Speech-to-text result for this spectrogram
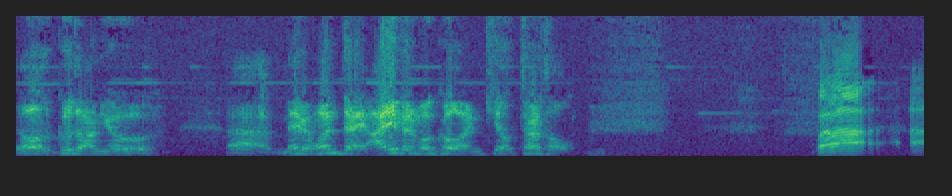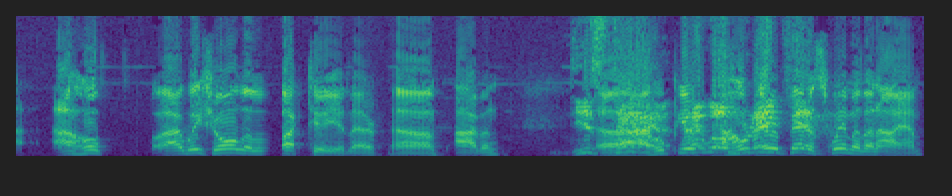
Oh, good on you. Uh, maybe one day Ivan will go and kill turtle. Well, I, I, I hope, I wish all the luck to you there, uh, Ivan. This Uh, time I hope you're, I will I hope you're a better him. swimmer than I am.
